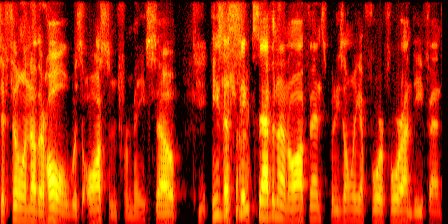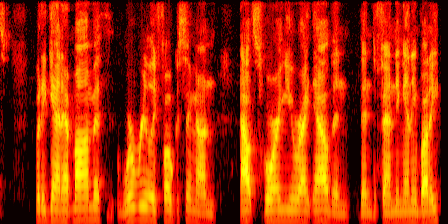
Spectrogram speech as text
to fill another hole was awesome for me. So he's Definitely. a six seven on offense, but he's only a four four on defense. But again, at Monmouth, we're really focusing on outscoring you right now than than defending anybody.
